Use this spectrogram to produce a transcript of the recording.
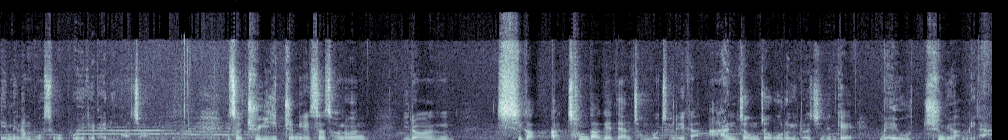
예민한 모습을 보이게 되는 거죠. 그래서 주의 집중에 있어서는 이런 시각과 청각에 대한 정보 처리가 안정적으로 이루어지는 게 매우 중요합니다.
